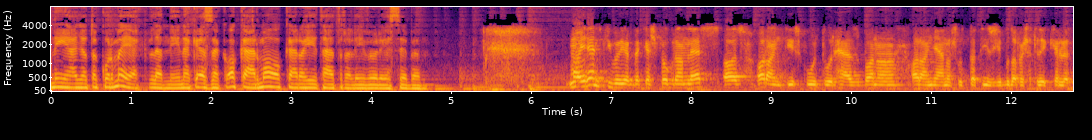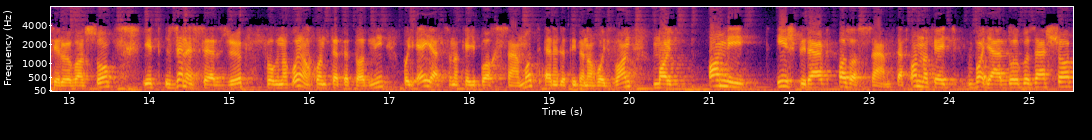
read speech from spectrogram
néhányat, akkor melyek lennének ezek, akár ma, akár a hét hátra lévő részében? Ma egy rendkívül érdekes program lesz, az Aranytíz Kultúrházban, a Arany János a 10 Budapest 5. kerületéről van szó. Itt zeneszerzők fognak olyan koncertet adni, hogy eljátszanak egy Bach számot, eredetiben ahogy van, majd ami inspirált az a szám. Tehát annak egy vagy átdolgozása,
